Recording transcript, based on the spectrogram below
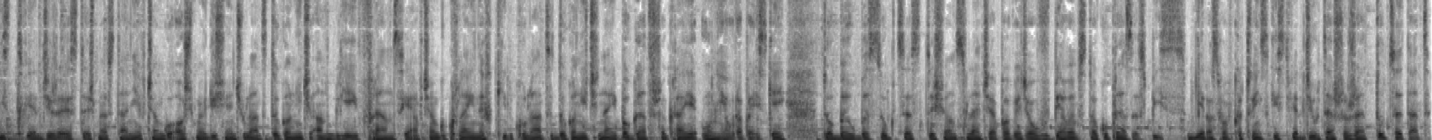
PiS twierdzi, że jesteśmy w stanie w ciągu 8-10 lat dogonić Anglię i Francję, a w ciągu kolejnych kilku lat dogonić najbogatsze kraje Unii Europejskiej. To byłby sukces tysiąclecia, powiedział w Białymstoku prezes PiS. Jarosław Kaczyński stwierdził też, że tu cytat.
